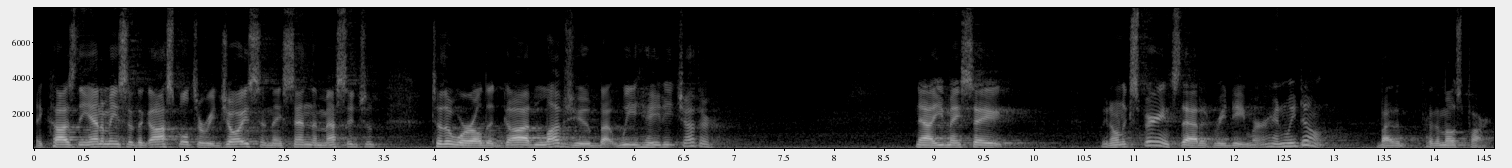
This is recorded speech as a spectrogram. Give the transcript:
They cause the enemies of the gospel to rejoice and they send the message to the world that God loves you, but we hate each other. Now, you may say, we don't experience that at Redeemer, and we don't, by the, for the most part.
